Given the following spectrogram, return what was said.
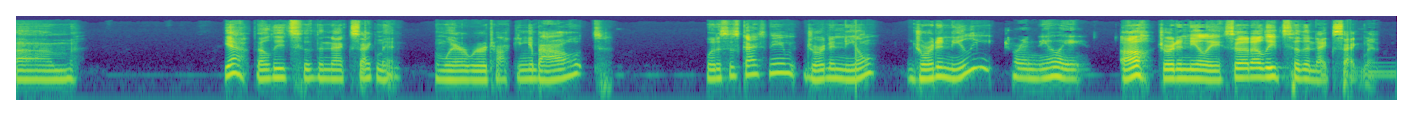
um yeah, that leads to the next segment where we're talking about what is this guy's name? Jordan Neal? Jordan Neely? Jordan Neely. Oh, Jordan Neely. So that leads to the next segment.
